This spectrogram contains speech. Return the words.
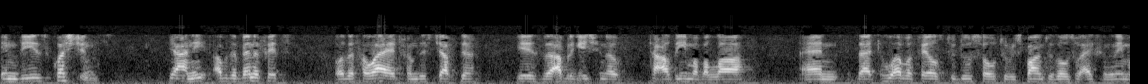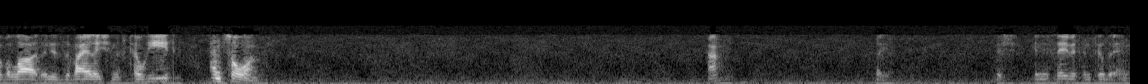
in these questions. Yani, of the benefits or the fawaid from this chapter is the obligation of ta'zeem of Allah and that whoever fails to do so to respond to those who ask in the name of Allah, that is the violation of Tawheed and so on. Huh? Can you save it until the end?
